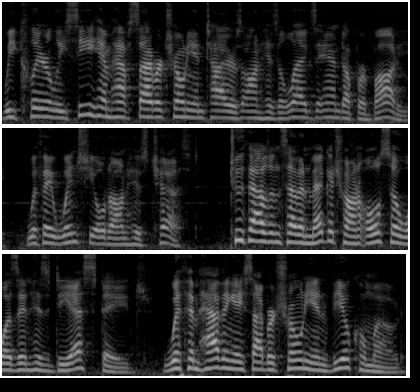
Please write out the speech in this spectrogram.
we clearly see him have Cybertronian tires on his legs and upper body, with a windshield on his chest. 2007 Megatron also was in his DS stage, with him having a Cybertronian vehicle mode.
